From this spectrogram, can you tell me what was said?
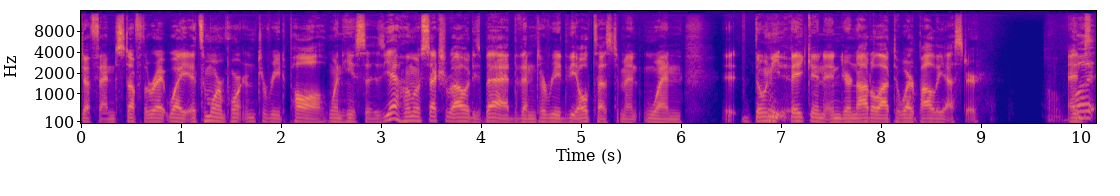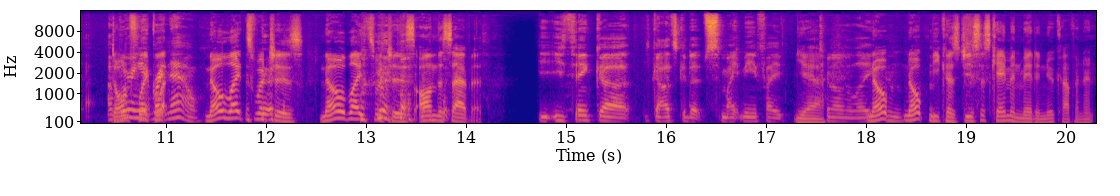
defend stuff the right way, it's more important to read Paul when he says, yeah, homosexuality is bad, than to read the Old Testament when uh, don't eat Yeah. bacon and you're not allowed to wear polyester. And what? I'm don't flick it right li- now. No light switches. no light switches on the Sabbath. You, you think uh, God's gonna smite me if I Yeah. turn on the light? Nope, Hmm. nope, because Jesus came and made a new covenant.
